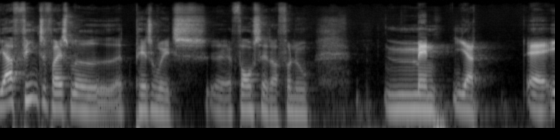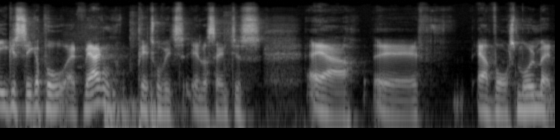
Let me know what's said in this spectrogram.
jeg er fint tilfreds med, at Petrovic øh, fortsætter for nu. Men jeg er ikke sikker på, at hverken Petrovic eller Sanchez er, øh, er vores målmand,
